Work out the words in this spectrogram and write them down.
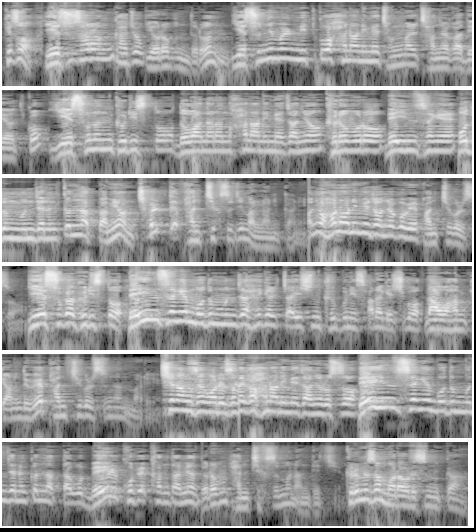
그래서 예수 사랑 가족 여러분들은 예수님을 믿고 하나님의 정말 자녀가 되었고 예수는 그리스도 너와 나는 하나님의 자녀 그러므로 내 인생의 모든 문제는 끝났다면 절대 반칙 쓰지 말라니까요. 아니 하나님의 자녀가 왜 반칙을 써? 예수가 그리스도 내 인생의 모든 문제 해결자이신 그분이 살아계시고 나와 함께 하는데 왜 반칙을 쓰냐는 말이에요. 신앙생활에서 내가 하나님의 자녀로서 내 인생의 모든 문제는 끝났다고 매일 고백한다면 여러분 반칙 쓰면 안 되지요. 그러면서 뭐라고 그랬습니까?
